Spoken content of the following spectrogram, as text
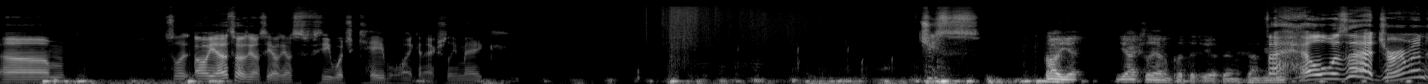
Um. So let- oh yeah, that's what I was gonna see. I was gonna see which cable I can actually make. Jesus, Oh yeah, you actually haven't put the geothermal down here. the hell was that, German?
